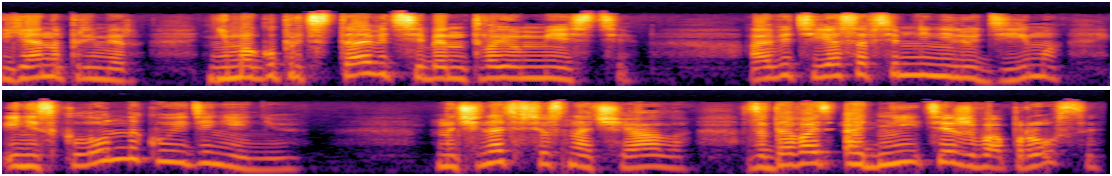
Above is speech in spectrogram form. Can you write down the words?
Я, например, не могу представить себя на твоем месте, а ведь я совсем не нелюдима и не склонна к уединению. Начинать все сначала, задавать одни и те же вопросы,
